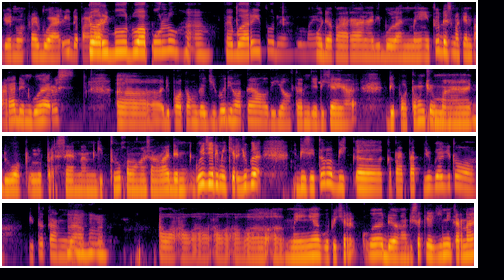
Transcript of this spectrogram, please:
Januari Februari udah parah. 2020 Februari itu udah lumayan. Udah parah. Nah di bulan Mei itu udah semakin parah dan gue harus uh, dipotong gaji gue di hotel di Hilton. Jadi kayak dipotong cuma 20 persenan gitu kalau nggak salah. Dan gue jadi mikir juga di situ lebih uh, kepepet juga gitu loh itu tanggal mm -hmm. awal-awal awal-awal uh, Mei-nya gue pikir gue udah nggak bisa kayak gini karena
